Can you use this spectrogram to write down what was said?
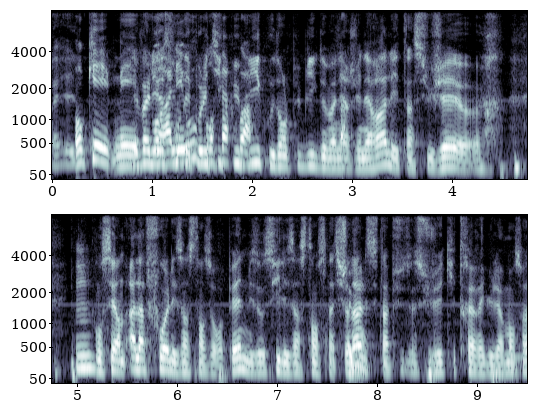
Mais Ok, mais pour L'évaluation aller des où pour politiques quoi publiques ou dans le public de manière générale est un sujet euh, qui concerne à la fois les instances européennes, mais aussi les instances nationales. C'est un, un sujet qui est très régulièrement sur.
